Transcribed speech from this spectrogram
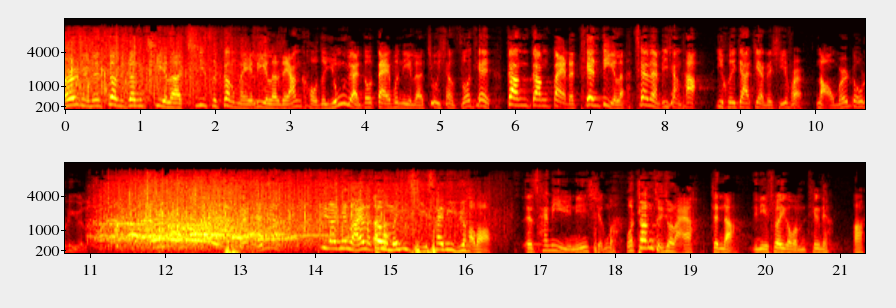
儿女们更争气了，妻子更美丽了，两口子永远都待不腻了，就像昨天刚刚拜了天地了，千万别像他，一回家见着媳妇儿脑门都绿了。既然您来了，跟我们一起猜谜语好不好？呃，猜谜语您行吗？我张嘴就来啊！真的，你你说一个我们听听啊？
